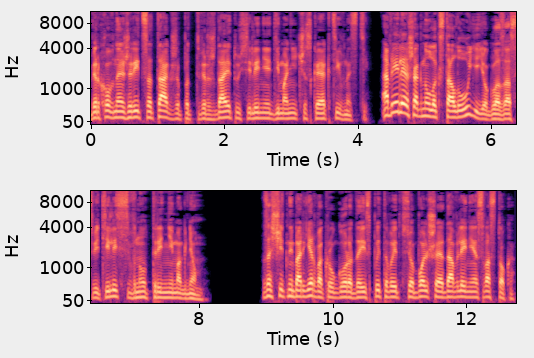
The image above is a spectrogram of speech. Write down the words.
Верховная жрица также подтверждает усиление демонической активности. Аврелия шагнула к столу, ее глаза светились внутренним огнем. Защитный барьер вокруг города испытывает все большее давление с востока.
